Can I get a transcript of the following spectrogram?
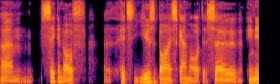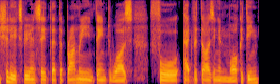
Um, second off, uh, it's used by scam artists. So initially, Experian said that the primary intent was for advertising and marketing,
